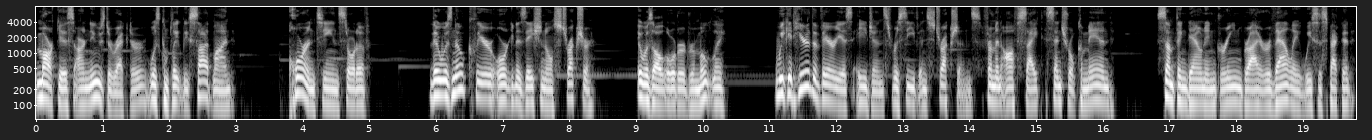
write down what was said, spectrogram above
Marcus, our news director, was completely sidelined. Quarantined, sort of. There was no clear organizational structure. It was all ordered remotely. We could hear the various agents receive instructions from an off-site central command. Something down in Greenbrier Valley, we suspected.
